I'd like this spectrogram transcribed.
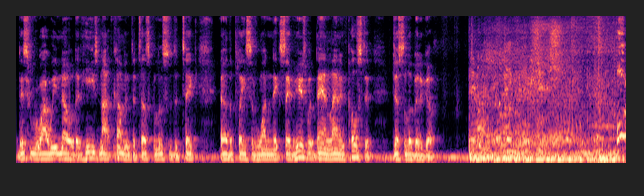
This is why we know that he's not coming to Tuscaloosa to take uh, the place of one Nick Saban. Here's what Dan Lanning posted just a little bit ago. Four.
